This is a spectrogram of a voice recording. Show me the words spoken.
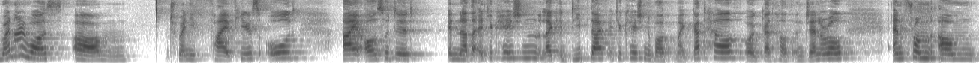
when I was um, 25 years old, I also did another education, like a deep dive education about my gut health or gut health in general. And from um,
